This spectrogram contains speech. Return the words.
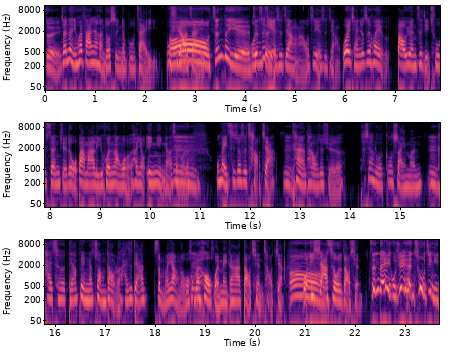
对，真的你会发现很多事情都不在意，不需要在意。哦，真的耶，我自己也是这样啊，我自己也是这样。我以前就是会抱怨自己出生，觉得我爸妈离婚让我很有阴影啊什么的。嗯我每次就是吵架，嗯看着他，我就觉得他现在如果跟我甩门、嗯开车，等下被人家撞到了，还是等下怎么样了，我会不会嗯后悔没跟他道歉吵架？哦我一下车我就道歉。真的哎、我觉得也很促进你，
